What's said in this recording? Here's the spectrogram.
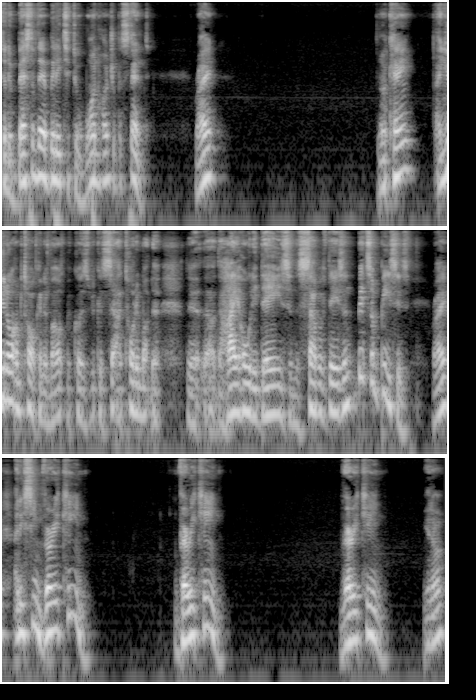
to the best of their ability to 100%, right? Okay? And you know what I'm talking about because because I told him about the the uh, the high holy days and the Sabbath days and bits and pieces, right? And he seemed very keen. Very keen. Very keen, you know?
